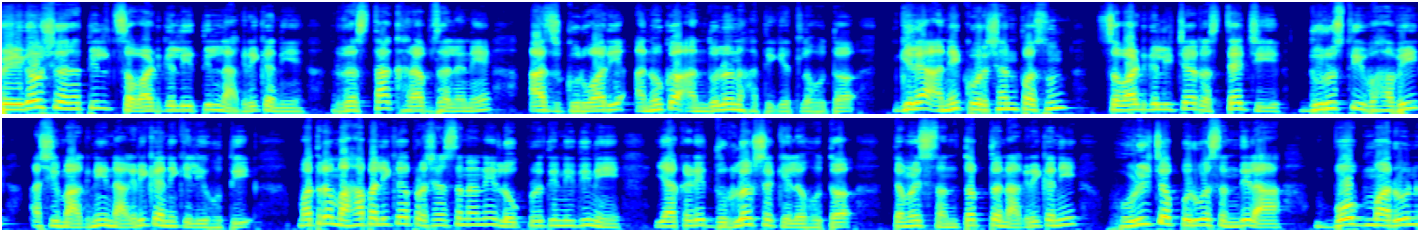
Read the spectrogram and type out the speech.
बेळगाव शहरातील चवाट गल्लीतील नागरिकांनी रस्ता खराब झाल्याने आज गुरुवारी अनोखं आंदोलन हाती घेतलं होतं. गेल्या अनेक वर्षांपासून चवाट गल्लीच्या रस्त्याची दुरुस्ती व्हावी अशी मागणी नागरिकांनी केली होती. मात्र महापालिका प्रशासनाने लोकप्रतिनिधींनी याकडे दुर्लक्ष केलं होतं. त्यामुळे संतप्त नागरिकांनी होळीच्या पूर्वसंध्येला बोब मारून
